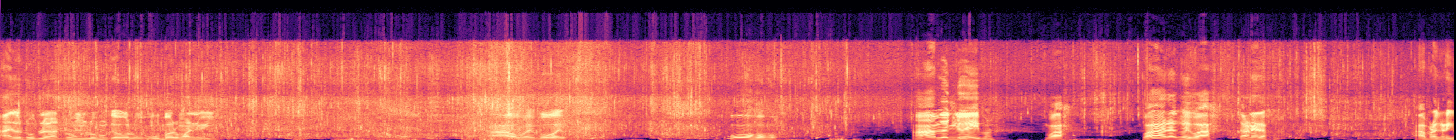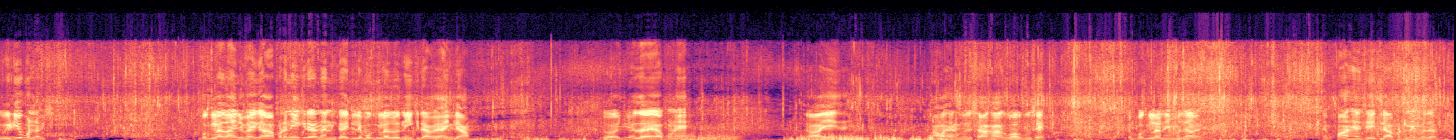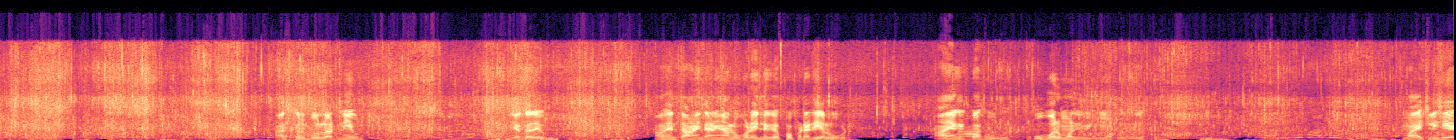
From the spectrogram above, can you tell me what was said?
આ તો ઢૂબલા ઢૂમલું શું કે ઓલું ઉબર માનવી હા આવો ભાઈ બહુ આવ્યો ઓહો હો આમ દઈ લો એ પણ. વાહ. વાહ, રાજભાઈ, વાહ. તાણે રાખો. આપણે ઘડીક વીડિયો બનાવી બગલા તો અહીં ભાઈ આપણે નીકળ્યા ને એટલે બગલા તો નીકળ્યા હવે અહીં આમ. તો હજી જાય આપણે તો આવી જાય આમાં છે ને બધું શાક આખું આખું છે. તો બગલાની મજા આવે. ને પાસે છે એટલે આપણને નહીં મજા આવે. આજકાલ બહુ લાટ નહીં એવું એક જ એવું. હવે તાણી તાણી હાલવું પડે, એટલે કે ફફડાટી હાલવું પડે. અહીંયા કંઈક પાછું ઉબર મને બીજું મોટું બધું. માછલી છે,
